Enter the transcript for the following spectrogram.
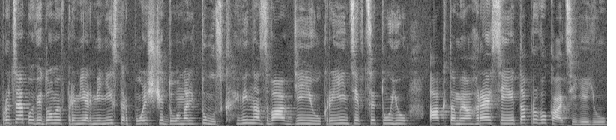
Про це повідомив прем'єр-міністр Польщі Дональд Туск. Він назвав дії українців, цитую, актами агресії та провокацією.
